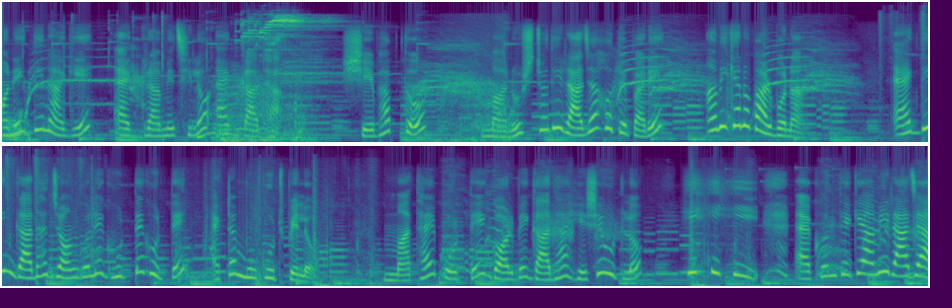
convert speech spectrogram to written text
অনেক দিন আগে এক গ্রামে ছিল এক গাধা। সে ভাবত, মানুষ যদি রাজা হতে পারে, আমি কেন পারব না? একদিন গাধা জঙ্গলে ঘুরতে ঘুরতে একটা মুকুট পেল। মাথায় পড়তে গর্বে গাধা হেসে উঠল, হি হি হি, এখন থেকে আমি রাজা।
